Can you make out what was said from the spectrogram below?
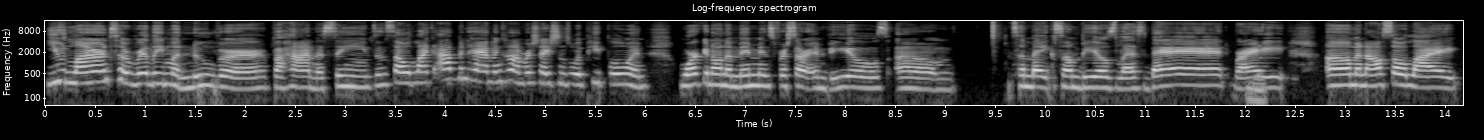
you learn to really maneuver behind the scenes, and so like I've been having conversations with people and working on amendments for certain bills. Um, to make some bills less bad, right? Um, and also like,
